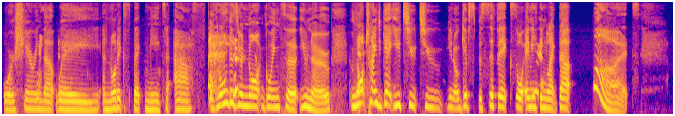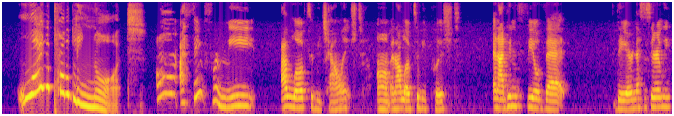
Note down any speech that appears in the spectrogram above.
or sharing that way and not expect me to ask. As long as you're not going to, you know, I'm yes. not trying to get you to to, you know, give specifics or anything yeah. like that. But why the probably not? I think for me, I love to be challenged, um, and I love to be pushed, and I didn't feel that there necessarily.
